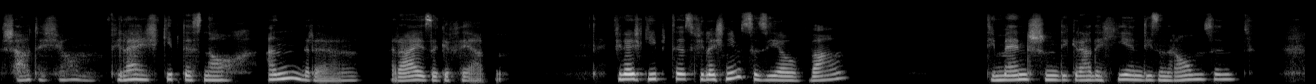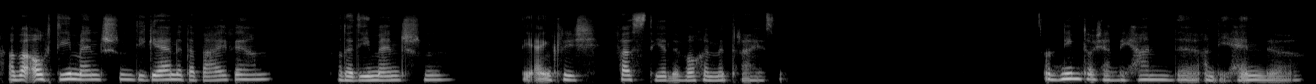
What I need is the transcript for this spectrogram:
Schau dich um. Vielleicht gibt es noch andere Reisegefährten. Vielleicht gibt es, vielleicht nimmst du sie auch wahr, die Menschen, die gerade hier in diesem Raum sind, aber auch die Menschen, die gerne dabei wären oder die Menschen, die eigentlich fast jede Woche mitreisen. Und nehmt euch an die Hand, an die Hände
